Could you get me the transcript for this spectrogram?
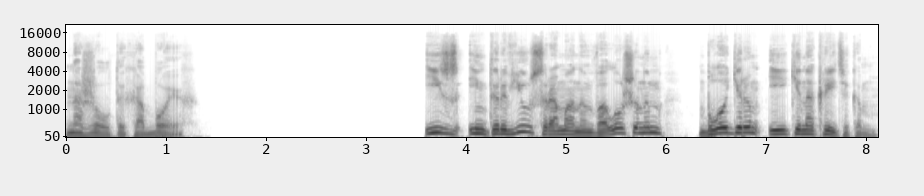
на желтых обоях. Из интервью с Романом Волошиным, блогером и кинокритиком.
